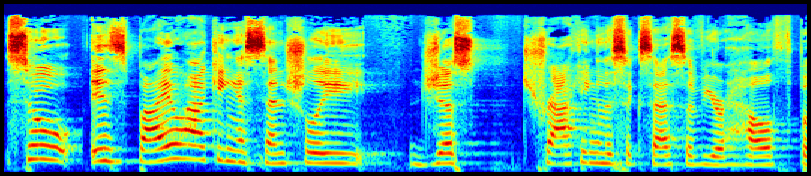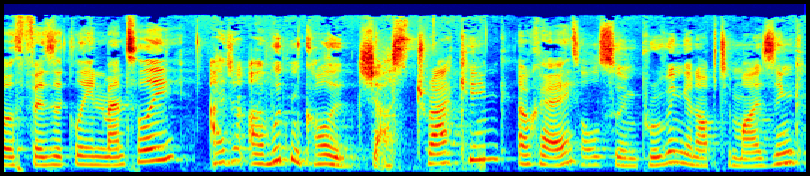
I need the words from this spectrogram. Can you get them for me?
So is biohacking essentially just tracking the success of your health both physically and mentally? I don't I wouldn't call it just tracking. Okay. It's also improving and optimizing,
